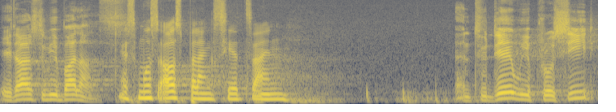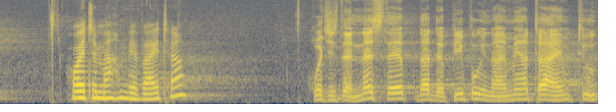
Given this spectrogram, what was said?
It has to be balanced. Es muss ausbalanciert sein. And today we proceed, Heute machen wir weiter. Which is the next step that the people in Nehemiah time took.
